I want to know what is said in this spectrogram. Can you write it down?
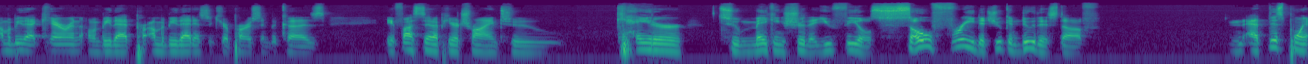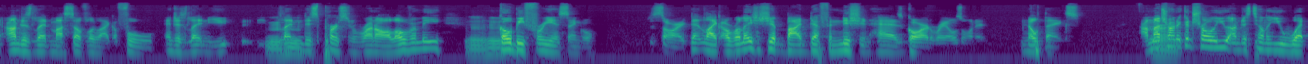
I'm gonna be that Karen. I'm gonna be that. Per- I'm gonna be that insecure person because if I sit up here trying to cater to making sure that you feel so free that you can do this stuff, at this point, I'm just letting myself look like a fool and just letting you, letting this person run all over me. Mm-hmm. Go be free and single. Sorry, that like a relationship by definition has guardrails on it. No thanks. I'm not trying to control you. I'm just telling you what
